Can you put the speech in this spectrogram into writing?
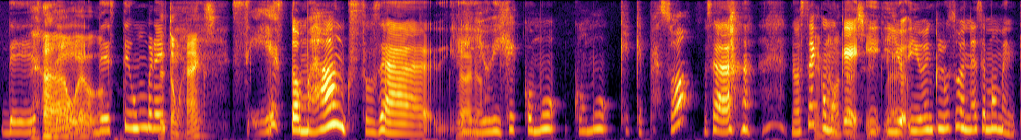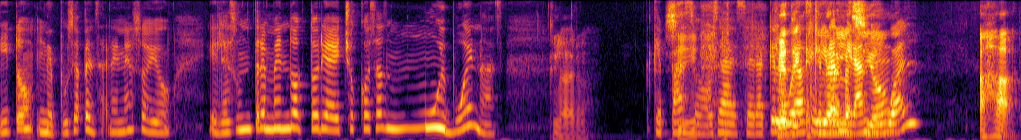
de ah, este, de este hombre. ¿De Tom Hanks? Sí, es Tom Hanks, o sea, y yo dije, ¿cómo, cómo, qué, qué pasó? O sea, no sé, como que, y, yo, yo incluso en ese momentito me puse a pensar en eso, yo, él es un tremendo actor y ha hecho cosas muy buenas. Claro. ¿Qué pasó? O sea, ¿será que lo voy a seguir admirando igual? Ajá.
